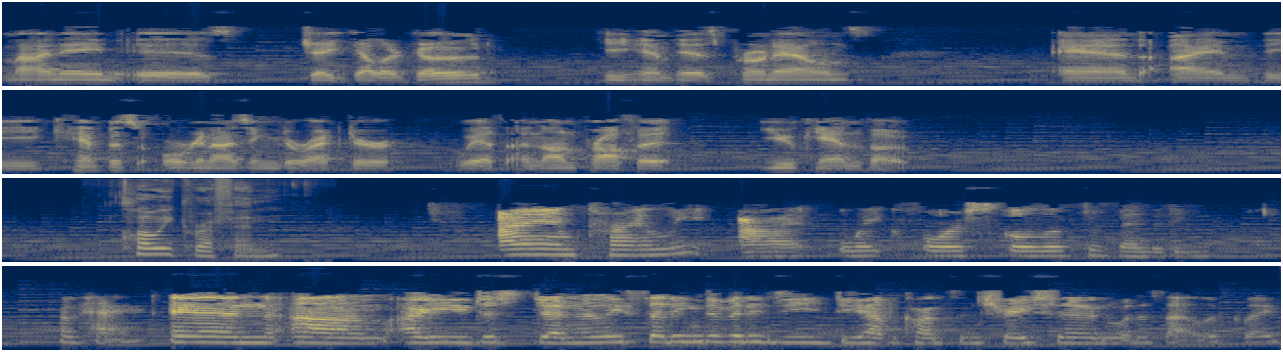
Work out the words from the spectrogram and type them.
My name is Jake Geller Goad, he, him, his pronouns, and I'm the campus organizing director with a nonprofit, You Can Vote. Chloe Griffin. I am currently at Wake Forest School of Divinity. Okay. And um, are you just generally studying divinity? Do you have a concentration? What does that look like?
